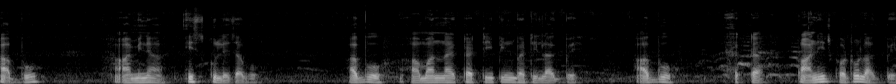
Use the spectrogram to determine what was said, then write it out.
আব্বু, আমি না স্কুলে যাব। আব্বু, আমার না একটা টিফিন বাটি লাগবে। আব্বু, একটা পানির পটও লাগবে।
